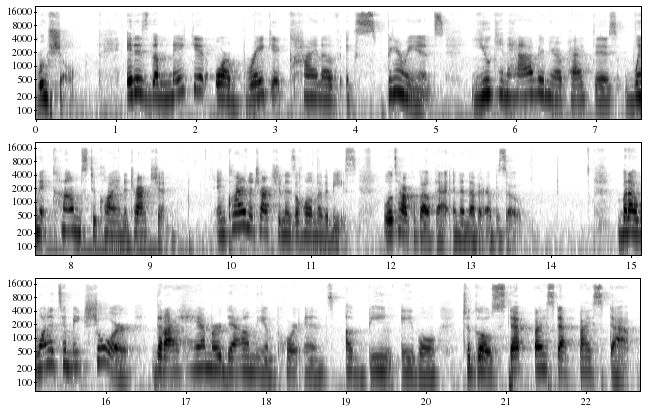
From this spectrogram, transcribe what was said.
crucial. It is the make it or break it kind of experience you can have in your practice when it comes to client attraction. And client attraction is a whole nother beast. We'll talk about that in another episode. But I wanted to make sure that I hammer down the importance of being able to go step by step by step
